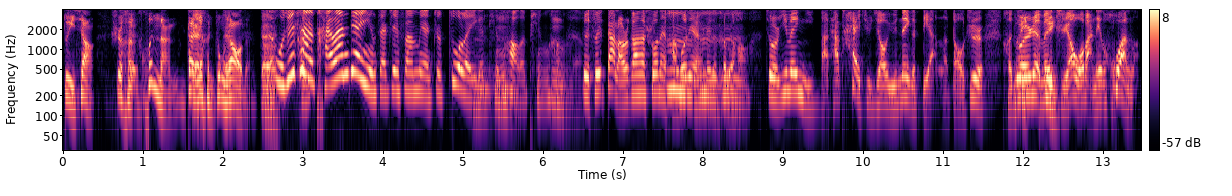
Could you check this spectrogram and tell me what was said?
对象，是很困难，但也很重要的。对嗯我觉得现在台湾电影在这方面就做了一个挺好的平衡的。嗯对，所以大老师刚才说那韩国电影那个特别好，嗯嗯就是因为你把它太聚焦于那个点了，导致很多人认为只要我把那个换了，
